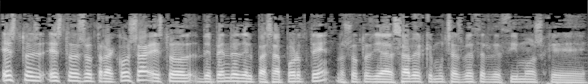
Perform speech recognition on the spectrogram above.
esto es, esto es otra cosa. Esto depende del pasaporte. Nosotros ya sabes que muchas veces decimos que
